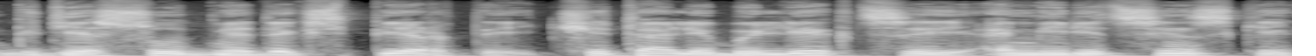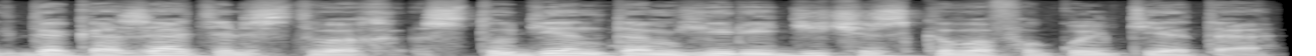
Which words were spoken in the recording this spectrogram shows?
где судмедэксперты читали бы лекции о медицинских доказательствах студентам юридического факультета,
